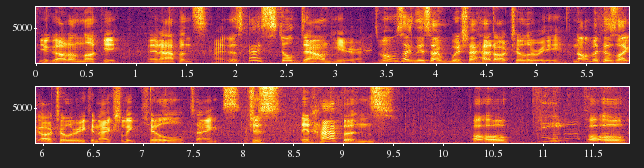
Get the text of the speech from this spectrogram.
you got unlucky. It happens. Alright, this guy's still down here. It's moments like this I wish I had artillery. Not because, like, artillery can actually kill tanks. Just, it happens. Uh-oh. Uh-oh.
